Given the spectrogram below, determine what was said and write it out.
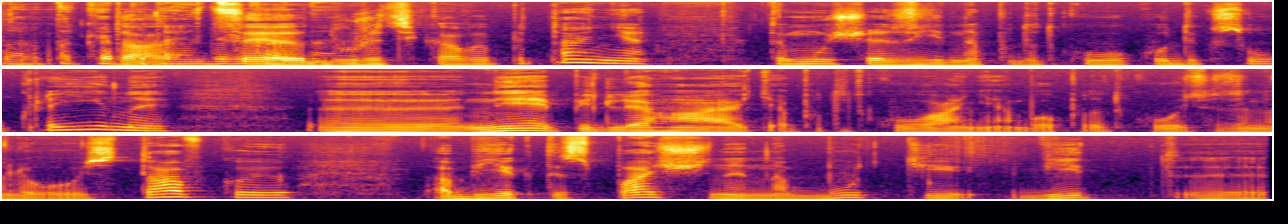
Да, таке так, питання це дуже цікаве питання, тому що згідно податкового кодексу України е, не підлягають оподаткуванню або оподатковуються за нульовою ставкою об'єкти спадщини набуті від е,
